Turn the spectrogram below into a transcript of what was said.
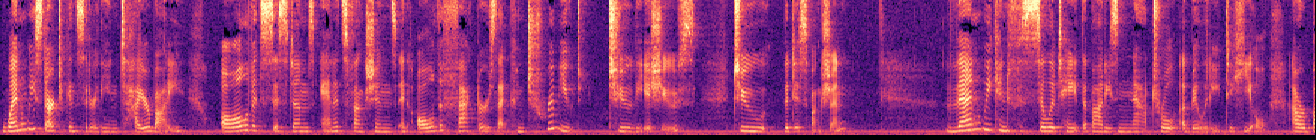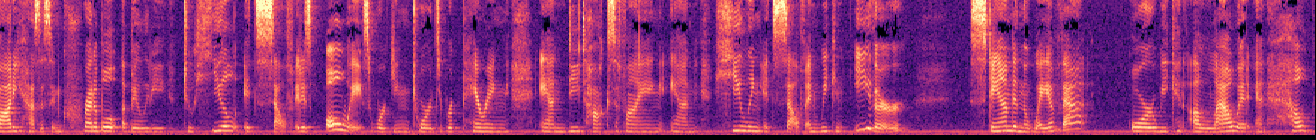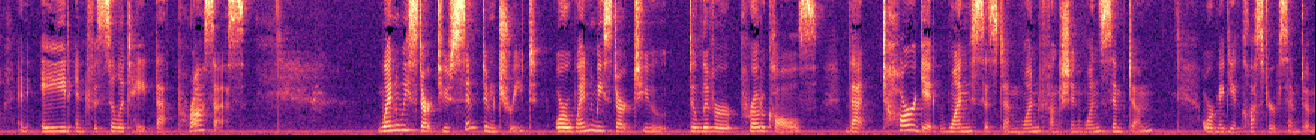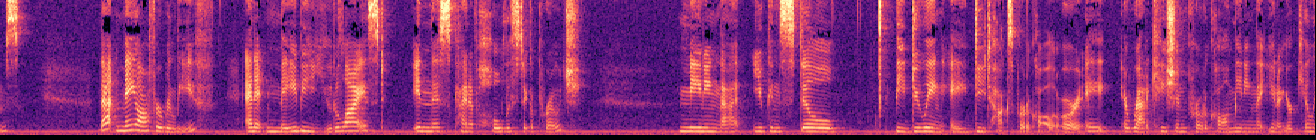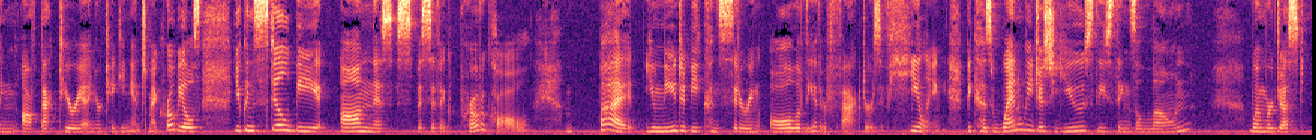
When we start to consider the entire body, all of its systems and its functions and all of the factors that contribute to the issues, to the dysfunction, then we can facilitate the body's natural ability to heal. Our body has this incredible ability to heal itself. It is always working towards repairing and detoxifying and healing itself. And we can either stand in the way of that or we can allow it and help and aid and facilitate that process. When we start to symptom treat, or when we start to deliver protocols that target one system, one function, one symptom, or maybe a cluster of symptoms, that may offer relief and it may be utilized in this kind of holistic approach meaning that you can still be doing a detox protocol or a eradication protocol meaning that you know you're killing off bacteria and you're taking antimicrobials you can still be on this specific protocol but you need to be considering all of the other factors of healing. Because when we just use these things alone when we're just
